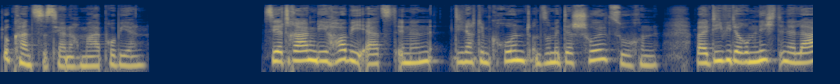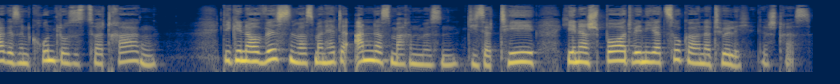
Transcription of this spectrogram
du kannst es ja nochmal probieren. Sie ertragen die Hobbyärztinnen, die nach dem Grund und somit der Schuld suchen, weil die wiederum nicht in der Lage sind, Grundloses zu ertragen. Die genau wissen, was man hätte anders machen müssen. Dieser Tee, jener Sport, weniger Zucker natürlich der Stress.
